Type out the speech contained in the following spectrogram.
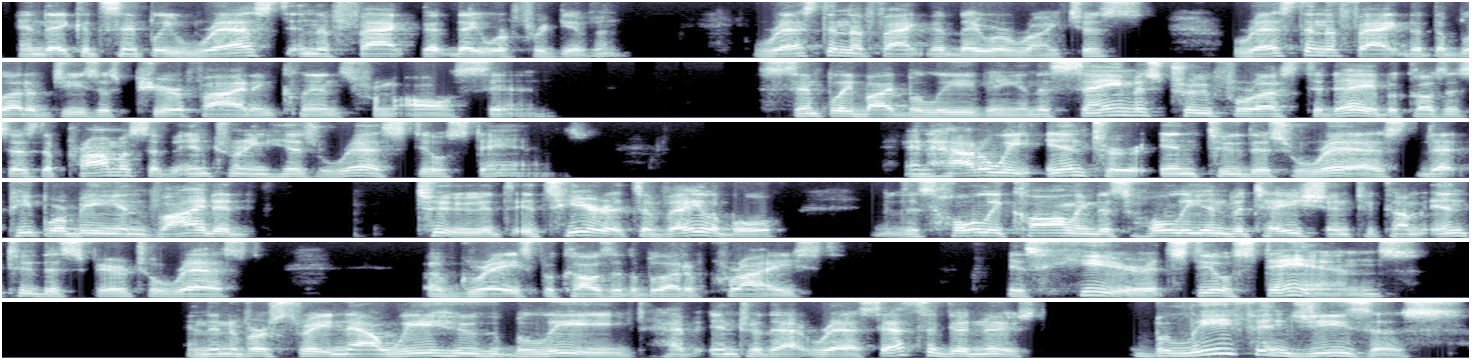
And they could simply rest in the fact that they were forgiven, rest in the fact that they were righteous, rest in the fact that the blood of Jesus purified and cleansed from all sin simply by believing. And the same is true for us today because it says the promise of entering his rest still stands. And how do we enter into this rest that people are being invited to? It's, it's here, it's available. This holy calling, this holy invitation to come into this spiritual rest of grace because of the blood of Christ is here. It still stands. And then in verse three, now we who believed have entered that rest. That's the good news. Belief in Jesus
